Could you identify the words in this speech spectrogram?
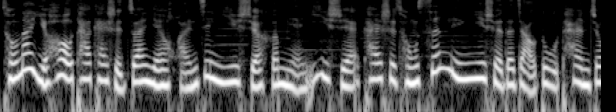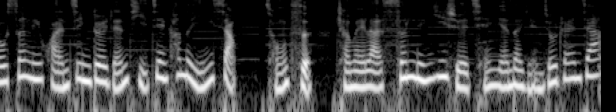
从那以后，他开始钻研环境医学和免疫学，开始从森林医学的角度探究森林环境对人体健康的影响，从此成为了森林医学前沿的研究专家。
